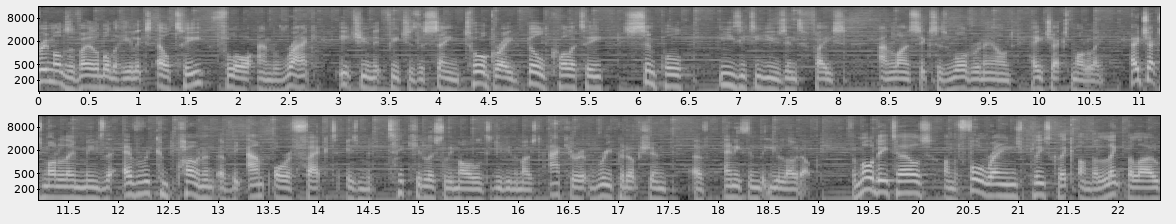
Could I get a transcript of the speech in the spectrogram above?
Three models available, the Helix LT, Floor and Rack, each unit features the same tour grade build quality, simple, easy to use interface, and Line 6's world-renowned HX modeling. HX modeling means that every component of the amp or effect is meticulously modeled to give you the most accurate reproduction of anything that you load up. For more details on the full range, please click on the link below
